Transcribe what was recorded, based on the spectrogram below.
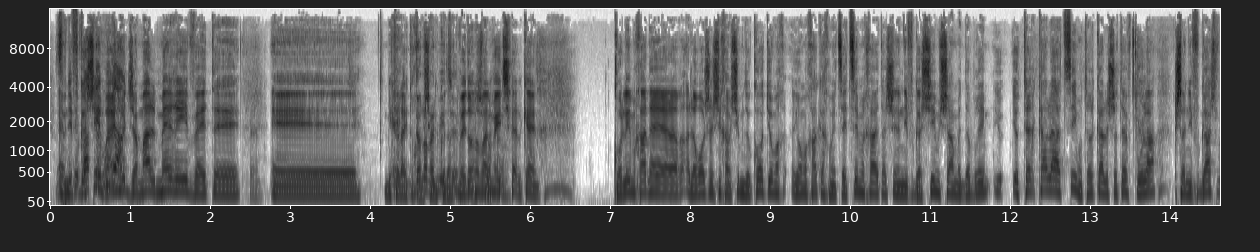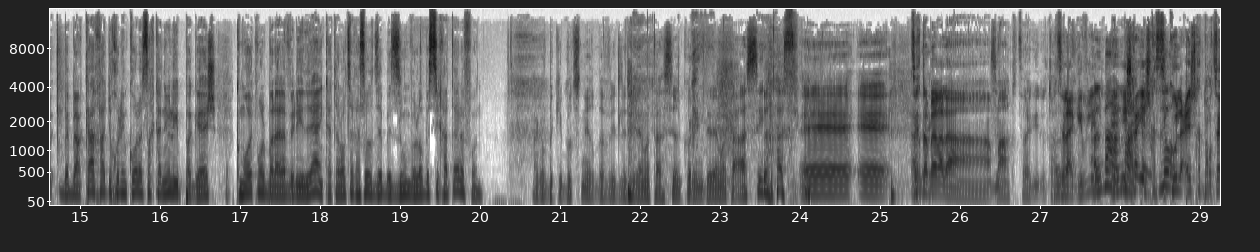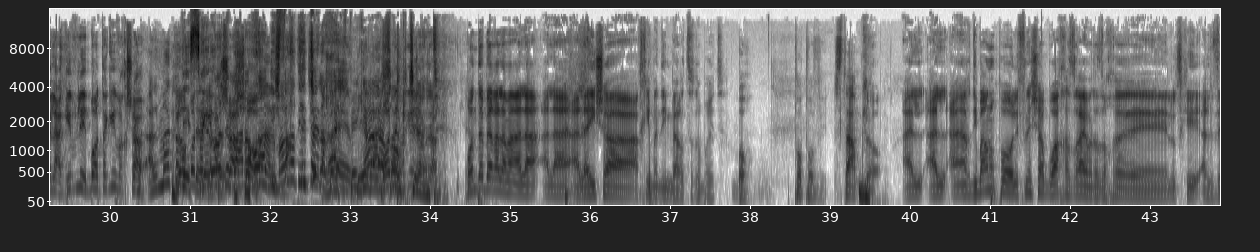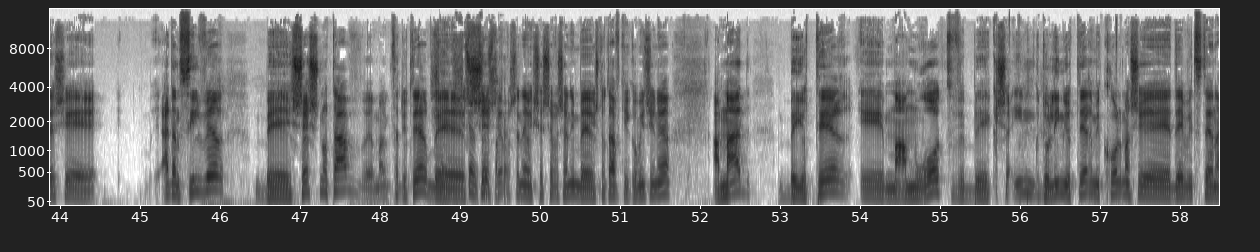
הם נפגשים, ראינו. את ג'מאל מרי ואת... מי קלע איתו דונובל 50 נקודות? מיטשל. ודונובל מיטשל, כן. קולים אחד לראש השני 50 דקות, יום, יום אחר כך מצייצים אחד את השני, נפגשים שם, מדברים, יותר קל להעצים, יותר קל לשתף פעולה, כשאתה נפגש, במכה אחת יכולים כל השחקנים להיפגש, כמו אתמול בלילה ולהתדיין, כי אתה לא צריך לעשות את זה בזום ולא בשיחת טלפון. אגב, בקיבוץ ניר דוד לדילמת האסיר קוראים דילמת האסי. אה, אה, צריך לדבר על ה... מה, אתה רוצה להגיד? אתה רוצה להגיב לי? על מה, יש? לך- לא. סיכוי, יש לך, אתה רוצה להגיב לי? בוא תגיב עכשיו. על מה אתה לא, רוצה? תסתכלו עכשיו. בוא. נדבר על האיש הכי מדהים בארצות הברית. בוא, פופובי, סתם. לא. על, על, אנחנו דיברנו פה לפני שהבועה חזרה, אם אתה זוכר, אה, לוצקי, על זה שאדם סילבר בשש שנותיו, קצת יותר, כן, בשש, שש שבע. שנים, שש, שבע שנים בשנותיו כקומישיונר, עמד ביותר אה, מהמורות ובקשיים גדולים יותר מכל מה שדייוויד סטרן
